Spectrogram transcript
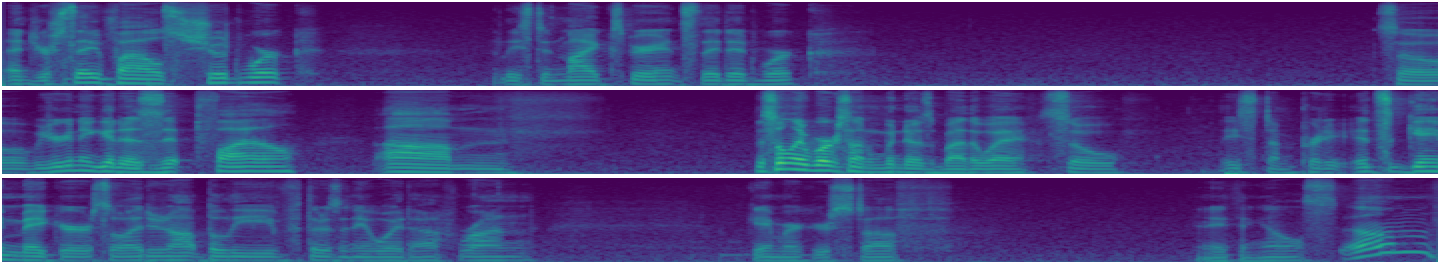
and your save files should work. At least in my experience, they did work. So you're going to get a zip file. Um, this only works on Windows, by the way, so at least I'm pretty... It's Game Maker, so I do not believe there's any way to run Game Maker stuff. Anything else? Um,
